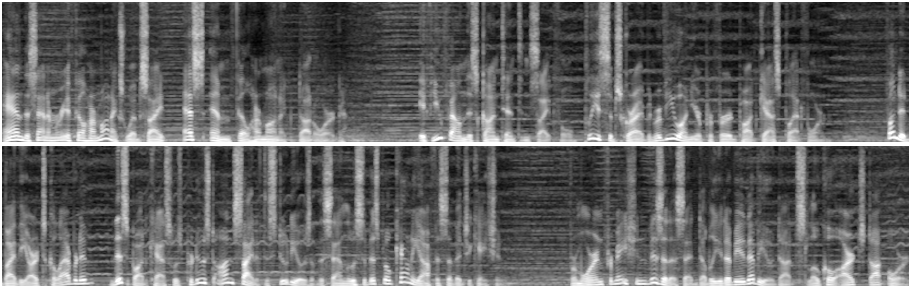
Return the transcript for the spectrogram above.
and the Santa Maria Philharmonic's website, smphilharmonic.org. If you found this content insightful, please subscribe and review on your preferred podcast platform. Funded by the Arts Collaborative, this podcast was produced on site at the studios of the San Luis Obispo County Office of Education. For more information, visit us at www.slocoearts.org.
